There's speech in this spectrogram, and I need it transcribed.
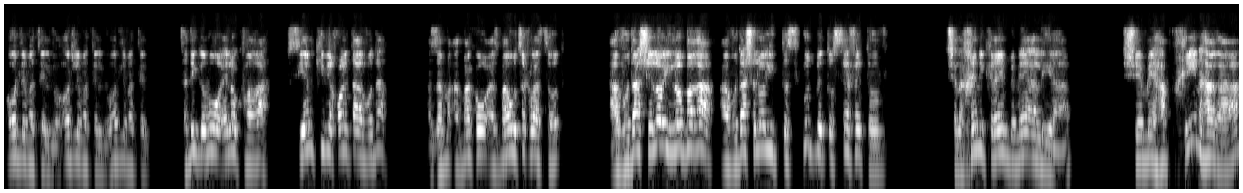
עוד לבטל ועוד לבטל ועוד לבטל. צדיק גמור, אין לו כבר רע, הוא סיים כביכול את העבודה. אז מה, אז מה הוא צריך לעשות? העבודה שלו היא לא ברע, העבודה שלו היא התעסקות בתוספת טוב, שלכן נקראים בני עלייה, שמהפכין הרע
